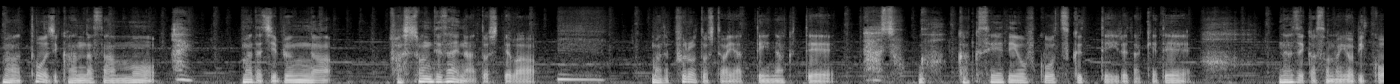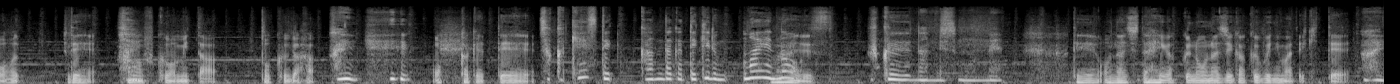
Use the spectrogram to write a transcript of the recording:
まあ当時神田さんもはい。まだ自分がファッションデザイナーとしてはうん。まだプロとしてはやっていなくて。学生で洋服を作っているだけでなぜかその予備校でその服を見た僕がはい。追っかけてそっか、ケースで神田ができる前の。服なんですもんね。で同じ大学の同じ学部にまで来てはい。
